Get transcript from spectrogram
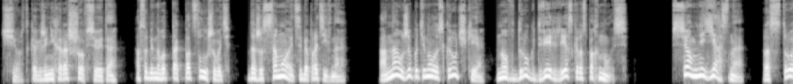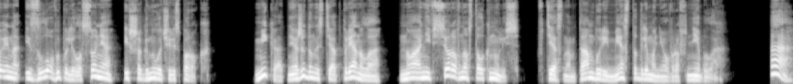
Черт, как же нехорошо все это. Особенно вот так подслушивать. Даже самой от себя противно. Она уже потянулась к ручке, но вдруг дверь резко распахнулась. «Все мне ясно!» Расстроена и зло выпалила Соня и шагнула через порог. Мика от неожиданности отпрянула, но они все равно столкнулись. В тесном тамбуре места для маневров не было. «А,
